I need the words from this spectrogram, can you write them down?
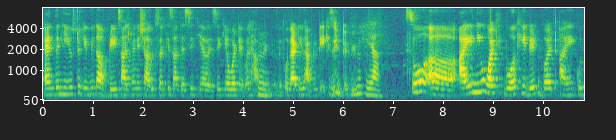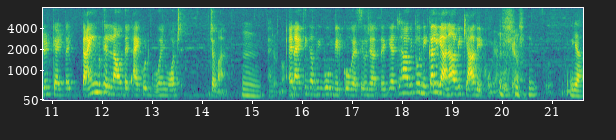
and then he used to give me the updates. आज मैंने शाहरुख सर के साथ ऐसे किया, वैसे किया, whatever happened. For that, you have to take his interview. Yeah. So uh, I knew what work he did, but I couldn't get that time till now that I could go and watch Jawan. Hmm. I don't know. And I think अभी वो मेरे को वैसे हो जाता है कि अच्छा हाँ अभी तो निकल गया ना अभी क्या देखूँ मैं हो so, Yeah.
